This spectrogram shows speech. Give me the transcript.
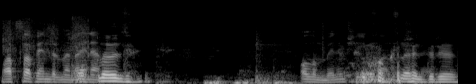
WhatsApp Enderman aynen. Okla öldü. Oğlum benim şeyim varmış Okla öldürüyor.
